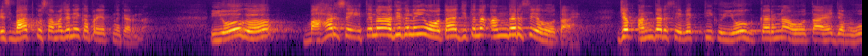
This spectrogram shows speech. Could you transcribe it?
इस बात को समझने का प्रयत्न करना। योग बाहर से इतना अधिक नहीं होता है जितना अंदर से होता है। जब अंदर से व्यक्ति को योग करना होता है, जब वो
